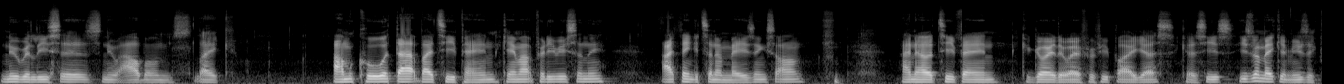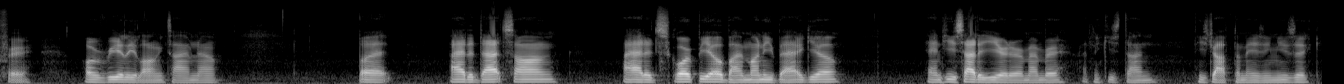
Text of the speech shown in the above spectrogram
new releases, new albums. Like I'm cool with that by T Pain came out pretty recently. I think it's an amazing song. I know T Pain could go either way for people, I guess, because he's he's been making music for a really long time now. But I added that song. I added Scorpio by Moneybagg Yo. And he's had a year to remember. I think he's done. He's dropped amazing music,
